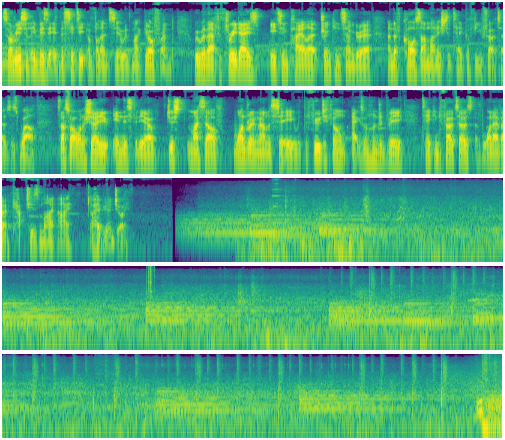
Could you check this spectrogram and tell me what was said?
So I recently visited the city of Valencia with my girlfriend. We were there for three days, eating paella, drinking sangria, and of course I managed to take a few photos as well. So that's what I want to show you in this video, just myself wandering around the city with the Fujifilm X100V, taking photos of whatever catches my eye. I hope you enjoy. Ooh.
